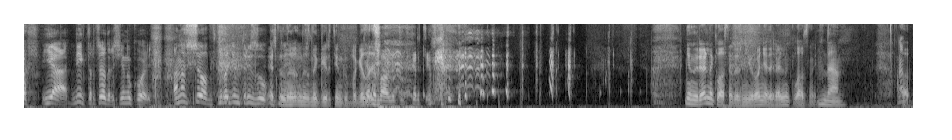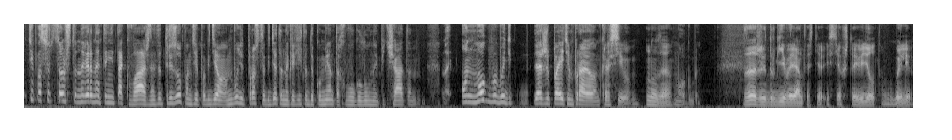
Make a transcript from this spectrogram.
Ф, я, Виктор Федорович Янукович. Оно все в один трезуб. Это нужно картинку Я показать. добавлю тут картинку. Не, ну реально классно, это же не ирония, это реально классный. Да. Ну, А- типа, суть в том, что, наверное, это не так важно. Этот трезуб, он, типа, где он? Он будет просто где-то на каких-то документах в углу напечатан. Но Он мог бы быть даже по этим правилам красивым. Ну да. Мог бы. Даже и другие варианты из тех, что я видел, там были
